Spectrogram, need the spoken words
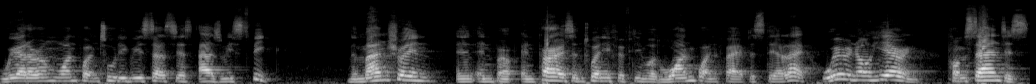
we're at around 1.2 degrees Celsius as we speak. The mantra in, in, in, in Paris in 2015 was 1.5 to stay alive. We're now hearing from scientists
